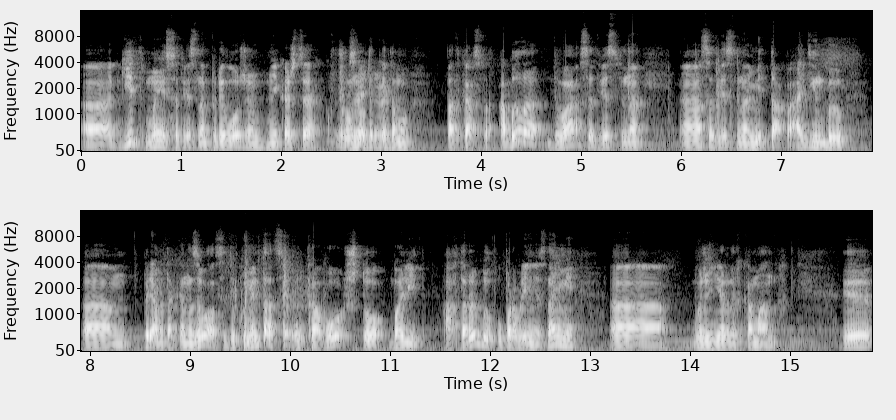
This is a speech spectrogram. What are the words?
э, гид мы, соответственно, приложим, мне кажется, к Обязательно. этому подкасту. А было два, соответственно, соответственно, метапа. Один был, э, прямо так и назывался, документация, у кого что болит. А второй был управление знаниями э, в инженерных командах. Э,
